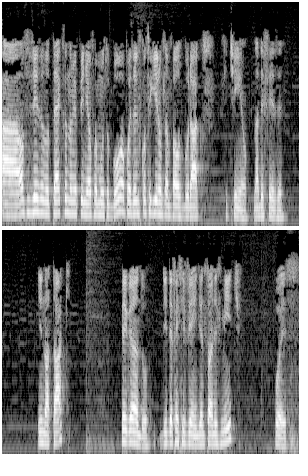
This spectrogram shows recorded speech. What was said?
A off-season do Texas, na minha opinião, foi muito boa, pois eles conseguiram tampar os buracos que tinham na defesa e no ataque. Pegando de defensive end Anthony Smith, pois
